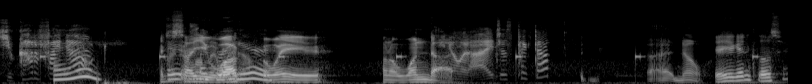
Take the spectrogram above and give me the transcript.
You gotta I find out. I just It's saw like you right walk here. away on a one dot. You dot. know what I just picked up? Uh, no. Yeah, you're getting closer.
